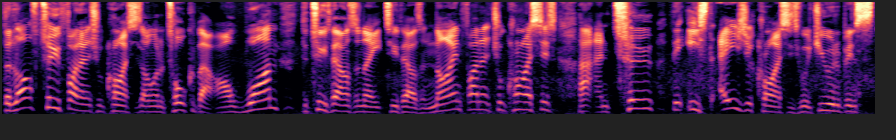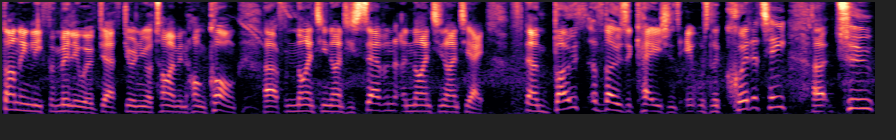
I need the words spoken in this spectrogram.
The last two financial crises I want to talk about are one, the 2008 2009 financial crisis, uh, and two, the East Asia crisis, which you would have been stunningly familiar with, Jeff, during your time in Hong Kong uh, from 1997 and 1998. On both of those occasions, it was liquidity uh, to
